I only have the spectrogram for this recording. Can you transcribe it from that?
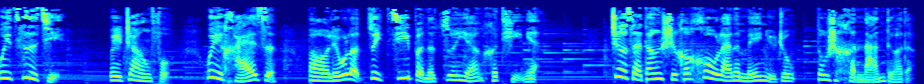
为自己、为丈夫、为孩子保留了最基本的尊严和体面。这在当时和后来的美女中都是很难得的。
